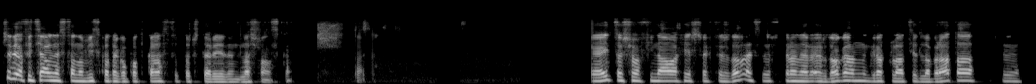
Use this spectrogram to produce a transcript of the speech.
Czyli oficjalne stanowisko tego podcastu to 4-1 dla Śląska. Tak. Okay, coś o finałach jeszcze chcesz dodać? Też trener Erdogan, gratulacje dla brata, czy,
